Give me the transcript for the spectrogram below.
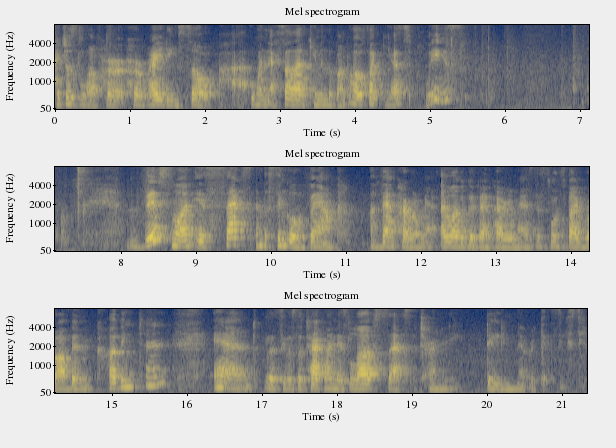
I just love her, her writing. So uh, when I saw that it came in the bundle, I was like, yes, please. This one is Sex and the Single Vamp, a vampire romance. I love a good vampire romance. This one's by Robin Covington. And let's see, what's the tagline is Love, Sex, Eternity. Dating never gets easier.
